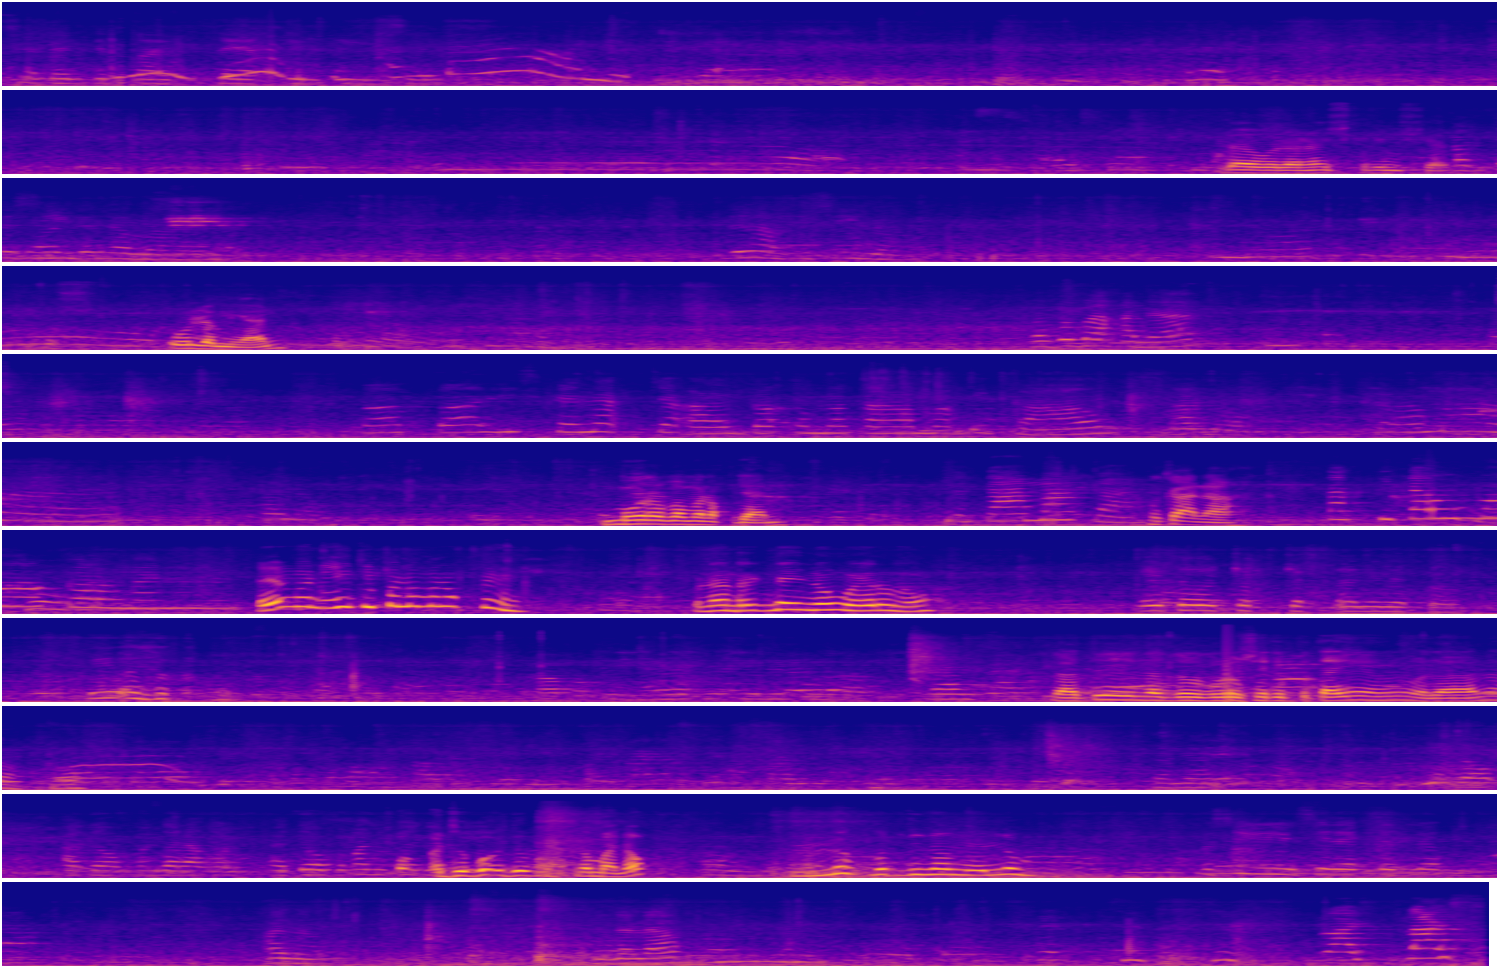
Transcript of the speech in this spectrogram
75, 30 pieces. Wala, wala na screenshot. Pag tasilo naman. Ito lang, tasilo. Ulam yan? Bababa ka na? Papalis ka na dyan. Baka matama ikaw. Ano? Tama. Ano? Mura ba manok dyan? Natama ka. Magkana? Pag bitaw mo ako, manunod. Eh, 180 pala manok to eh. 100 na yun, no? Meron, no? Ito, chop-chop, ano na to. Yung ano ko. Dati, nag-grocery pa tayo eh. Wala na. No? Ano? Adobo, lang. Adobo ka na Oh, adobo, adobo. Na manok? Lo, ba't di namin alam? Kasi selected lang. Ano? Yun na lang? Slice, slice.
